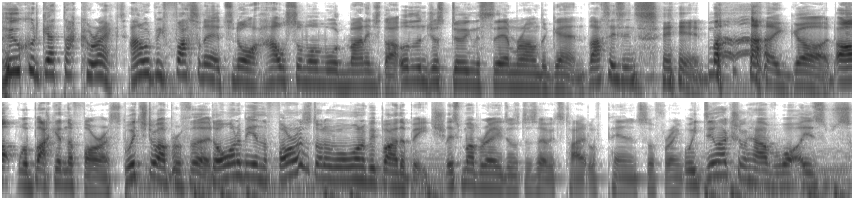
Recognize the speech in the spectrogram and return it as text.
Who could get that correct? I would be fascinated to know how someone would manage that other than just doing the same round again. That is insane. My god. Oh, we're back in the forest. Which do I prefer? Do I want to be in the forest or do I want to be by the beach? This map really does deserve its title of pain and suffering. We do actually have what is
